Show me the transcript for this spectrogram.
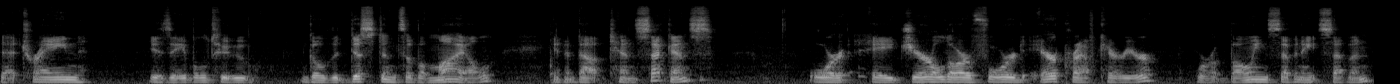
that train is able to go the distance of a mile in about 10 seconds, or a Gerald R. Ford aircraft carrier, or a Boeing 787,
